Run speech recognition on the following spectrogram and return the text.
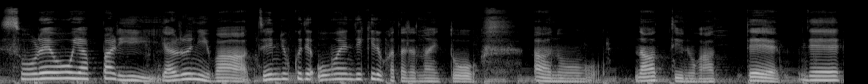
それをやっぱりやるには全力で応援できる方じゃないとあのなっていうのがあってで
